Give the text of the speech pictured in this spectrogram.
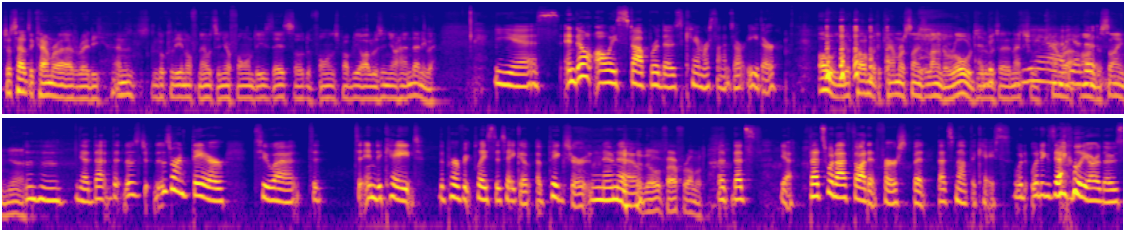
Just have the camera ready, and luckily enough now it's in your phone these days, so the phone is probably always in your hand anyway. Yes, and don't always stop where those camera signs are either. Oh, you're talking about the camera signs along the road with an actual yeah, camera yeah, on the- the sign, yeah. Mm-hmm. Yeah, that, that those those aren't there to uh to to indicate the perfect place to take a, a picture. No, no. no, far from it. That, that's yeah, that's what I thought at first, but that's not the case. What what exactly are those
